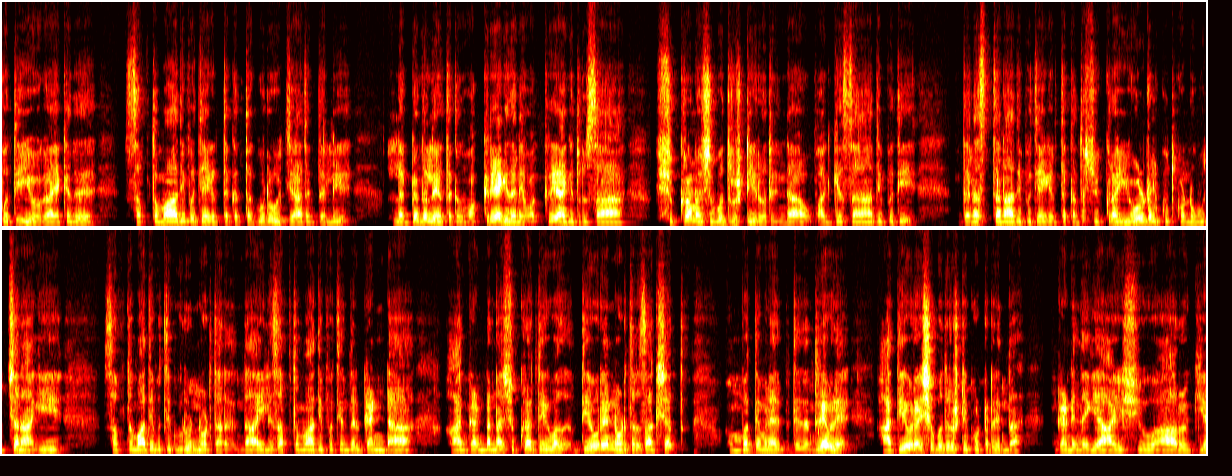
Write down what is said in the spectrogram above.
ಪತಿ ಯೋಗ, ಯಾಕಂದರೆ ಸಪ್ತಮಾಧಿಪತಿ ಆಗಿರ್ತಕ್ಕಂಥ ಗುರು ಜಾತಕದಲ್ಲಿ ಲಗ್ನದಲ್ಲಿ ಇರ್ತಕ್ಕಂಥ ವಕ್ರಿಯಾಗಿದ್ದಾನೆ ವಕ್ರಿಯಾಗಿದ್ದರೂ ಸಹ ಶುಕ್ರನ ಶುಭ ದೃಷ್ಟಿ ಇರೋದ್ರಿಂದ ಭಾಗ್ಯಸ್ಥಾನಾಧಿಪತಿ, ಧನಸ್ಥಾನಾಧಿಪತಿ ಆಗಿರ್ತಕ್ಕಂಥ ಶುಕ್ರ ಏಳರಲ್ಲಿ ಕೂತ್ಕೊಂಡು ಉಚ್ಚನಾಗಿ ಸಪ್ತಮಾಧಿಪತಿ ಗುರು ನೋಡ್ತಾ ಇಲ್ಲಿ ಸಪ್ತಮಾಧಿಪತಿ ಅಂದ್ರೆ ಗಂಡ. ಆ ಗಂಡನ ಶುಕ್ರ ದೇವ, ದೇವರೇ ನೋಡ್ತಾರೆ, ಸಾಕ್ಷಾತ್ ಒಂಬತ್ತನೇ ಮನೆ ಅಧಿಪತಿ ಅಂದ್ರೆ ದೇವರೇ. ಆ ದೇವರೇ ಶುಭ ದೃಷ್ಟಿ ಕೊಟ್ಟರಿಂದ ಗಂಡನಿಗೆ ಆಯುಷು ಆರೋಗ್ಯ,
